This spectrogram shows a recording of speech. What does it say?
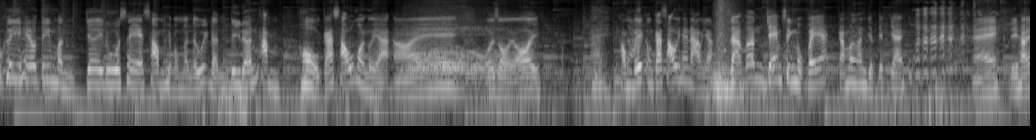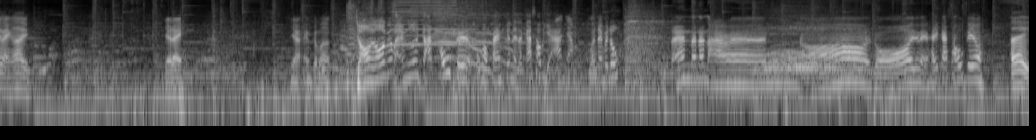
sau khi Hero Team mình chơi đua xe xong thì bọn mình đã quyết định đi đến thăm hồ cá sấu mọi người ạ. À. Đấy. Ôi rồi ôi Không biết con cá sấu như thế nào nha Dạ vâng cho em xin một vé. Cảm ơn anh Dịch đẹp trai. Này đi thôi bạn ơi. Dạ đây. Dạ em cảm ơn. Trời ơi mấy bạn ơi cá sấu kìa. Ủa mà khoan cái này là cá sấu giả nhầm Qua đây mới đúng. Tên tên tên Đó Rồi mấy bạn thấy cá sấu kia Ê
